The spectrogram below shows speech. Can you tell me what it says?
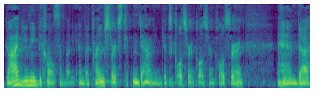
God, you need to call somebody. And the time starts ticking down and gets closer and closer and closer. And, and uh,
